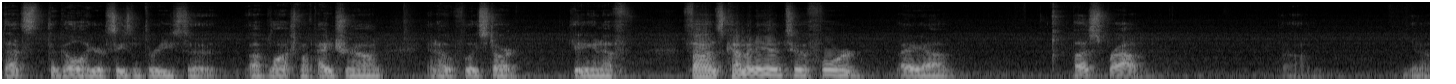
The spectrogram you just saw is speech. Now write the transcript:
that's the goal here at season three is to uh, launch my Patreon and hopefully start getting enough funds coming in to afford a uh, Buzzsprout. Um, you know,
